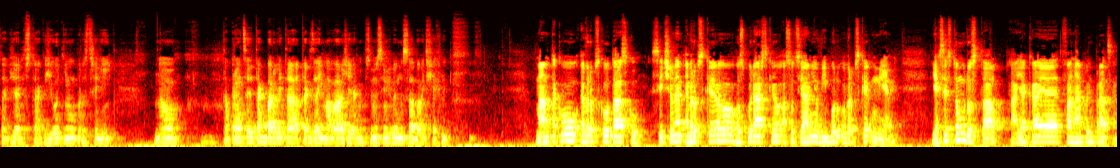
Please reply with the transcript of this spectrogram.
takže vztah k životnímu prostředí. No, ta práce je tak barvitá, tak zajímavá, že si myslím, že by musela bavit všechny. Mám takovou evropskou otázku. Jsi členem Evropského hospodářského a sociálního výboru Evropské unie. Jak se k tomu dostal a jaká je tvá náplň práce?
